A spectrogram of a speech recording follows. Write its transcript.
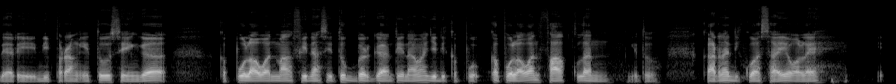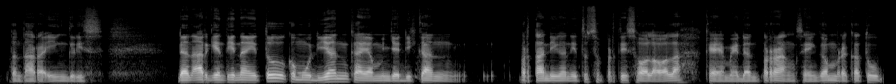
dari di perang itu sehingga kepulauan Malvinas itu berganti nama jadi kepulauan Falkland gitu karena dikuasai oleh tentara Inggris. Dan Argentina itu kemudian kayak menjadikan pertandingan itu seperti seolah-olah kayak medan perang sehingga mereka tuh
